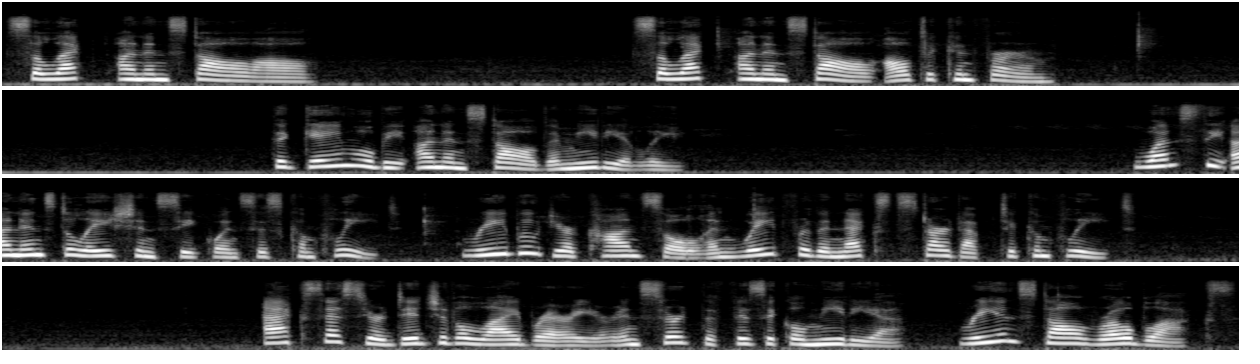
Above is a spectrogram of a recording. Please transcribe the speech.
Select Uninstall All. Select Uninstall All to confirm. The game will be uninstalled immediately. Once the uninstallation sequence is complete, Reboot your console and wait for the next startup to complete. Access your digital library or insert the physical media, reinstall Roblox,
